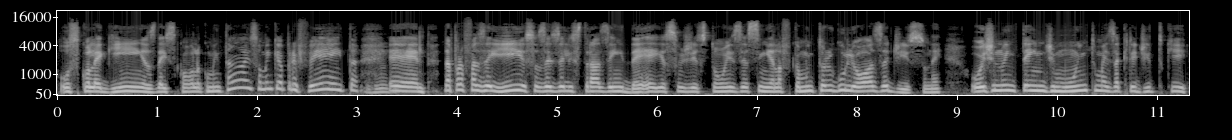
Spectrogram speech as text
os coleguinhas da escola comentam, ah, sua mãe que é prefeita, uhum. é, dá para fazer isso, às vezes eles trazem ideias, sugestões e assim, ela fica muito orgulhosa disso, né? Hoje não entende muito, mas acredito que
